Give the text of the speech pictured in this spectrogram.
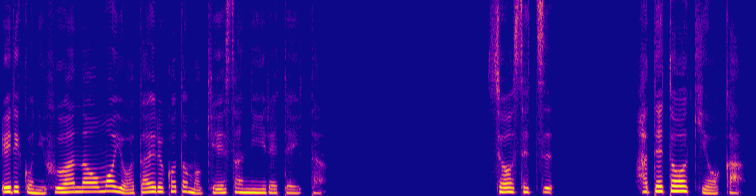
エリコに不安な思いを与えることも計算に入れていた。小説果て陶器丘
